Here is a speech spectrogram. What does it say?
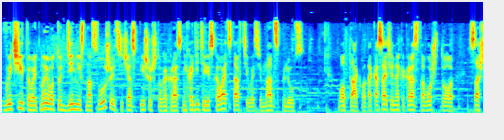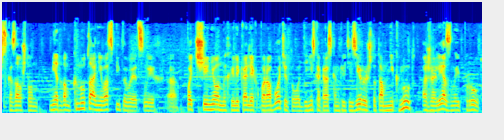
вычитывать. Ну и вот тут Денис нас слушает, сейчас пишет, что как раз не хотите рисковать, ставьте 18+. Вот так вот. А касательно как раз того, что Саша сказал, что он методом кнута не воспитывает своих э, подчиненных или коллег по работе, то вот Денис как раз конкретизирует, что там не кнут, а железный пруд.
